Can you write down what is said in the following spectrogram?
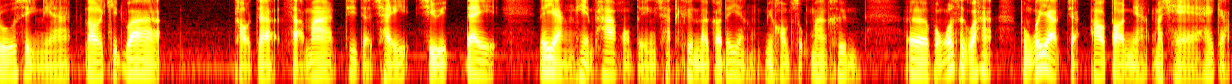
รู้สิ่งนี้เราคิดว่าเขาจะสามารถที่จะใช้ชีวิตได้ได้อย่างเห็นภาพของตัวเองชัดขึ้น แล้วก็ได้อย่างมีความสุขมากขึ้นเออผมก็รู้สึกว่าผมก็อยากจะเอาตอนเนี้ยมาแชร์ให้กับ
